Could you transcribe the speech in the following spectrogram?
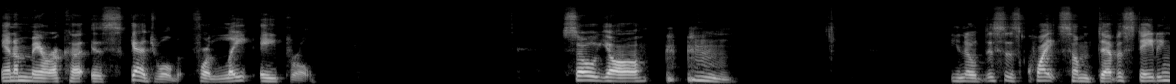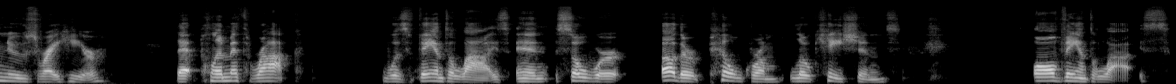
in America is scheduled for late April. So, y'all, you know, this is quite some devastating news right here that Plymouth Rock was vandalized, and so were other pilgrim locations all vandalized.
